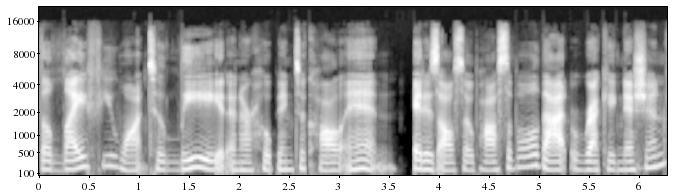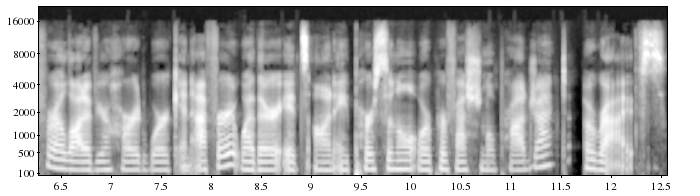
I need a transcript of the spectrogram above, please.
the life you want to lead and are hoping to call in. It is also possible that recognition for a lot of your hard work and effort, whether it's on a personal or professional project, arrives.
